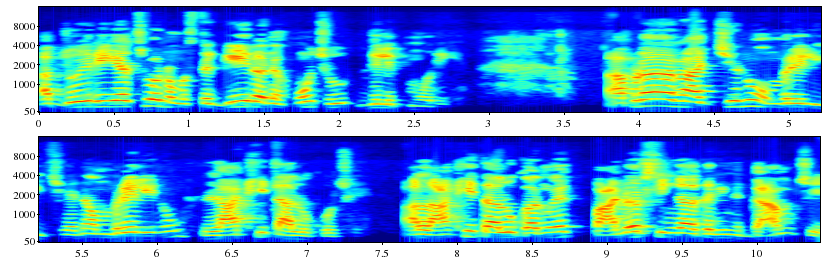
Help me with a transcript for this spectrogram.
આપ જોઈ રહ્યા છો નમસ્તે ગીર અને હું છું દિલીપ મોરી. આપણા રાજ્યનું અમરેલી છે અને અમરેલીનું લાઠી તાલુકો છે. આ લાઠી તાલુકાનું એક પાડરસિંગા કરીને ગામ છે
